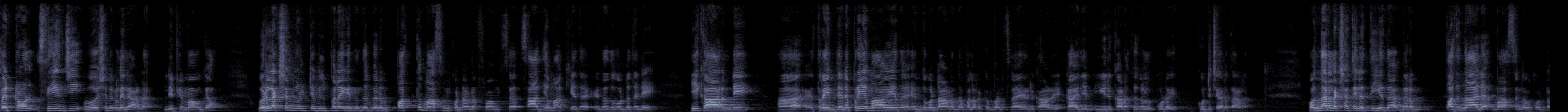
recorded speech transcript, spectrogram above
പെട്രോൾ സി എൻ ജി വേർഷനുകളിലാണ് ലഭ്യമാവുക. ഒരു ലക്ഷം യൂണിറ്റ് വിൽപ്പന എന്നത് വെറും പത്ത് മാസം കൊണ്ടാണ് ഫ്രോങ്സ് സാധ്യമാക്കിയത് എന്നതുകൊണ്ട് തന്നെ ഈ കാറിന്റെ ഇത്രയും ജനപ്രിയമായത് എന്തുകൊണ്ടാണെന്ന് പലർക്കും മനസ്സിലായ ഒരു കാര്യം ഈ ഒരു കണക്കുകൾ കൂടെ കൂട്ടിച്ചേർത്താണ്. ഒന്നര ലക്ഷത്തിലെത്തിയത് വെറും പതിനാല് മാസങ്ങൾ കൊണ്ട്.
